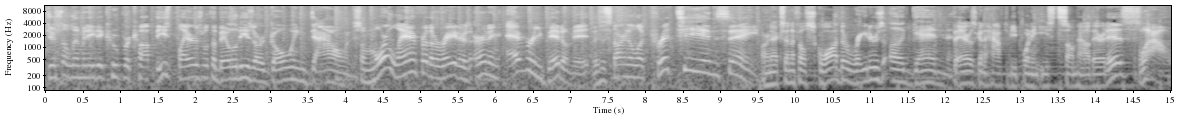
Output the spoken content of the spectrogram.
Just eliminated Cooper Kupp. These players with abilities are going down. So more land for the Raiders, earning every bit of it. This is starting to look pretty insane. Our next NFL squad, the Raiders again. The arrow's going to have to be pointing east somehow. There it is. Wow.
